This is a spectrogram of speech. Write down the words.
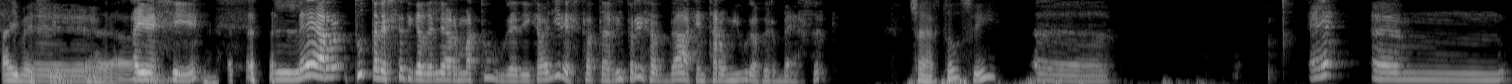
Ahimè sì. Eh, ahimè sì. Le ar- tutta l'estetica delle armature dei cavalieri è stata ripresa da Kentaro Miura per Berserk. certo, sì. Eh, e ehm,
